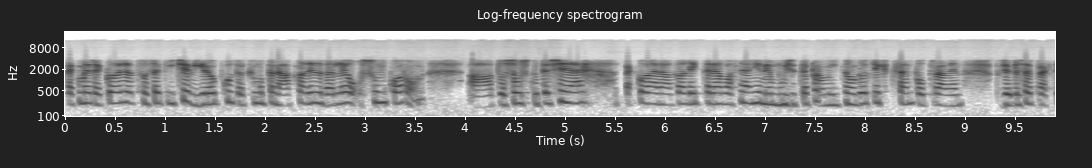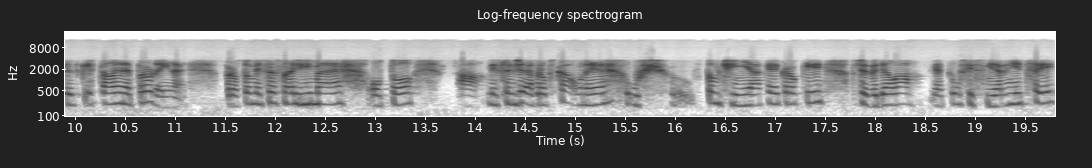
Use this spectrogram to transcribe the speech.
tak mi řekl, že co se týče výrobku, tak se mu ty náklady zvedly o 8 korun. A to jsou skutečně takové náklady, které vlastně ani nemůžete promítnout do těch cen potravin, protože by se prakticky staly neprodejné. Proto my se snažíme o to, a myslím, že Evropská unie už v tom činí nějaké kroky, protože vydala jakousi směrnici,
